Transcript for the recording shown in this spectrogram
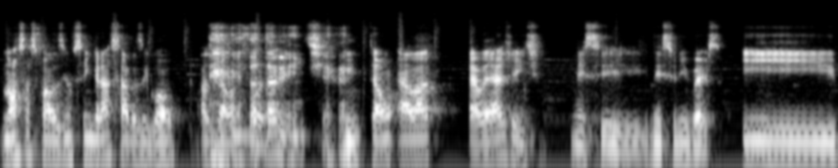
nossas falas iam ser engraçadas igual as dela foram. Exatamente. Então ela, ela é a gente nesse, nesse universo. E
